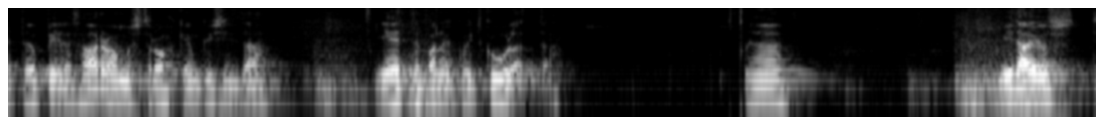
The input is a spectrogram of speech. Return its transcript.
et õpilase arvamust rohkem küsida ja ettepanekuid kuulata. mida just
